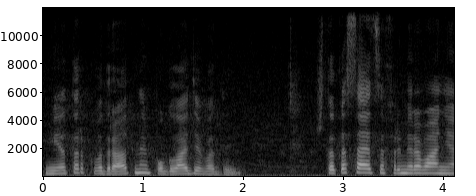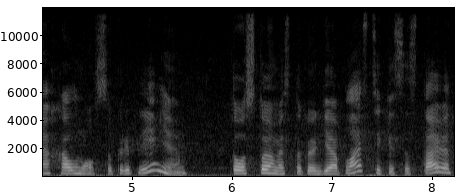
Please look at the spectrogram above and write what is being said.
метр квадратный по глади воды. Что касается формирования холмов с укреплением, то стоимость такой геопластики составит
